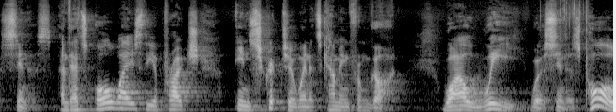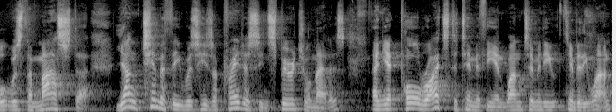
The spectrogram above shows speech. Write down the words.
sinners. And that's always the approach in scripture when it's coming from God while we were sinners. Paul was the master. Young Timothy was his apprentice in spiritual matters. And yet, Paul writes to Timothy in 1 Timothy, Timothy 1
